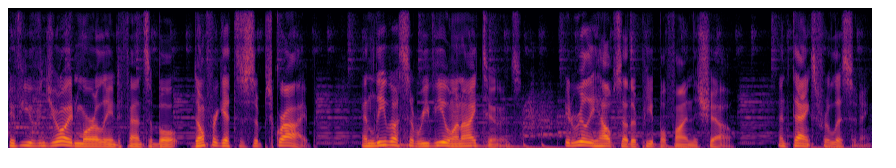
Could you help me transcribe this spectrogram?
If you've enjoyed Morally Indefensible, don't forget to subscribe and leave us a review on iTunes. It really helps other people find the show. And thanks for listening.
